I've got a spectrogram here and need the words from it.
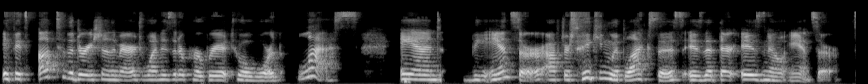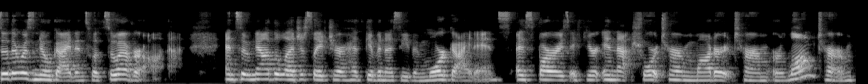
if it's up to the duration of the marriage, when is it appropriate to award less? And the answer after speaking with Lexis is that there is no answer. So there was no guidance whatsoever on that. And so now the legislature has given us even more guidance as far as if you're in that short term, moderate term, or long term,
